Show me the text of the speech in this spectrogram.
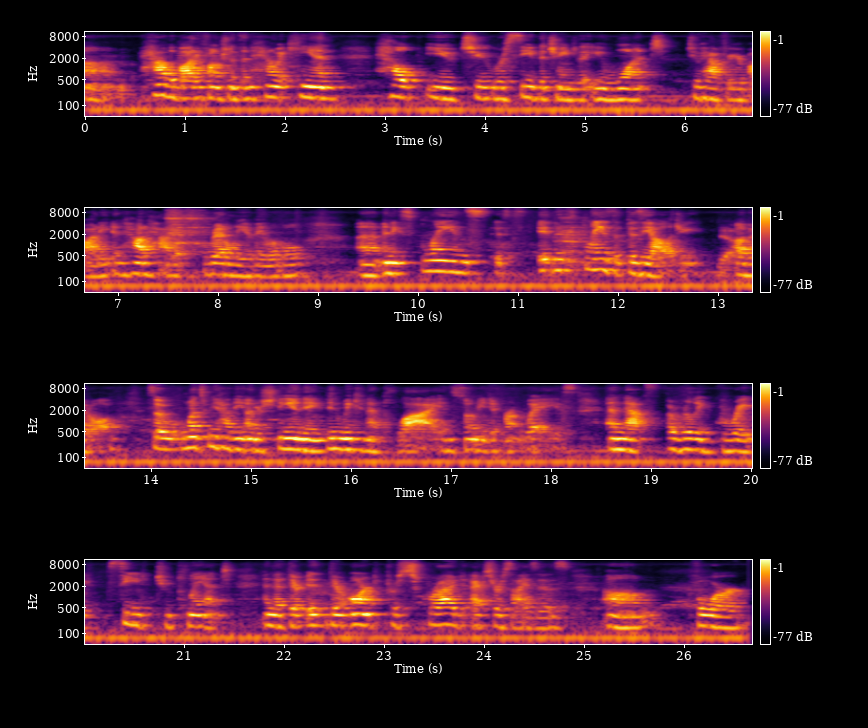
um, how the body functions and how it can help you to receive the change that you want to have for your body and how to have it readily available uh, and explains it's, it explains the physiology Yeah. of it all. So once we have the understanding then we can apply in so many different ways. And that's a really great seed to plant and that there is there aren't prescribed exercises um, for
